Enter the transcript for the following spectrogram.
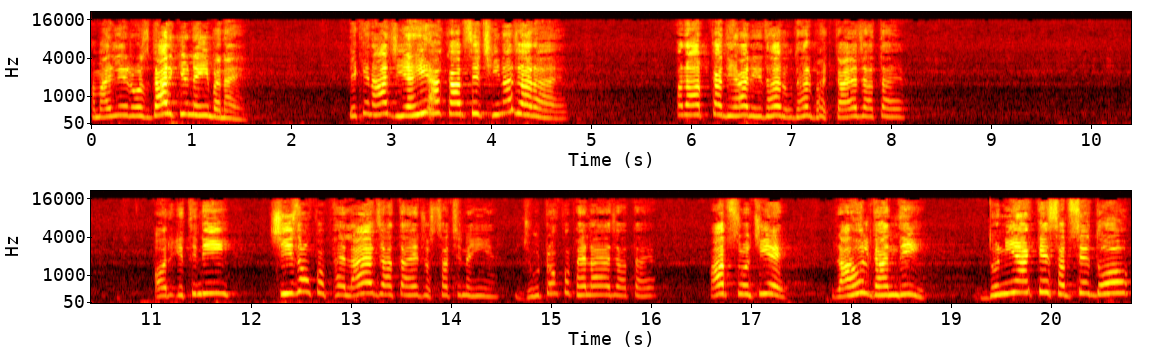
हमारे लिए रोज़गार क्यों नहीं बनाए? लेकिन आज यही हक आपसे छीना जा रहा है और आपका ध्यान इधर उधर भटकाया जाता है। और इतनी चीज़ों को फैलाया जाता है जो सच नहीं है, झूठों को फैलाया जाता है। आप सोचिए, राहुल गांधी दुनिया के सबसे दो,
